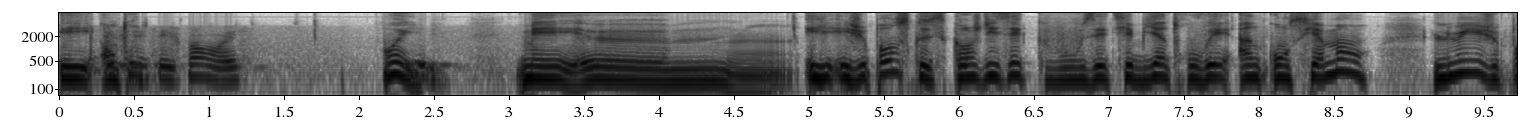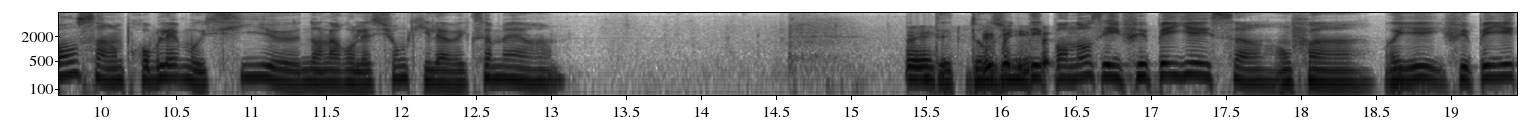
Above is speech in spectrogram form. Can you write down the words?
Et Effectivement, oui. Oui. Mais euh, et, je pense que quand je disais que vous vous étiez bien trouvé inconsciemment, lui, je pense, a un problème aussi euh, dans la relation qu'il a avec sa mère. Hein. D'être dans une dépendance et il fait payer ça. Enfin, voyez, il fait payer.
